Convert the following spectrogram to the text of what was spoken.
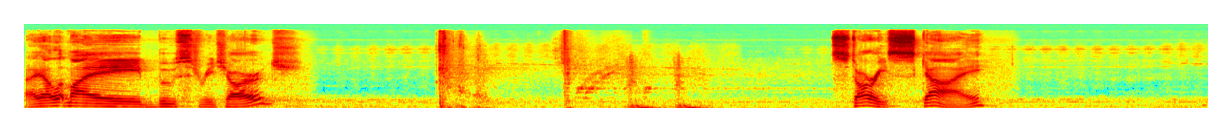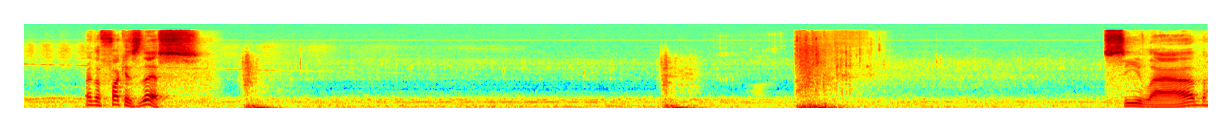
I gotta let my boost recharge. Starry sky. Where the fuck is this? Sea Lab,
